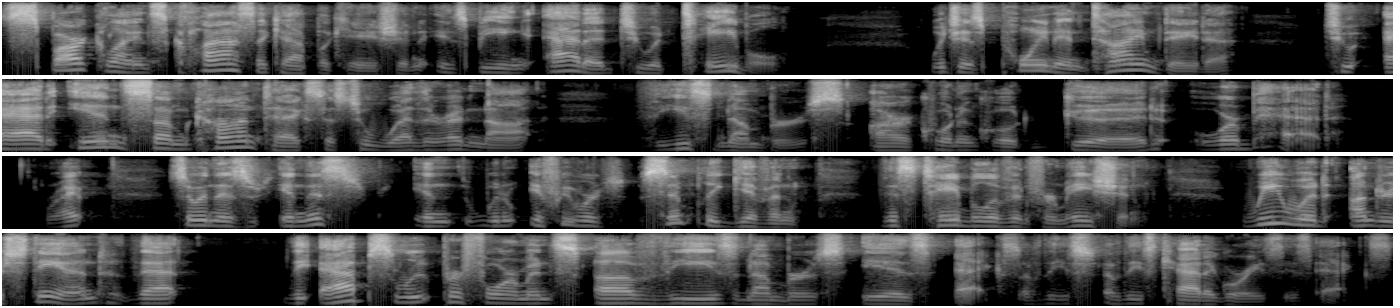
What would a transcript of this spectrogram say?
Sparkline's classic application is being added to a table, which is point in time data, to add in some context as to whether or not these numbers are quote unquote good or bad, right? So in this, in this, in if we were simply given this table of information, we would understand that the absolute performance of these numbers is X, of these of these categories is X.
